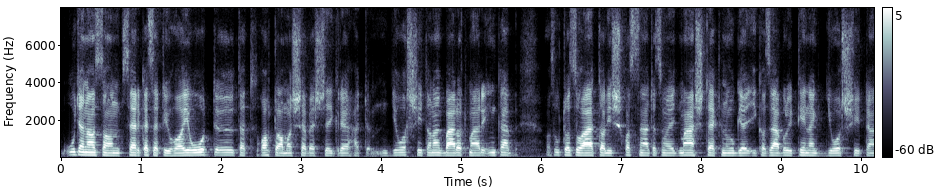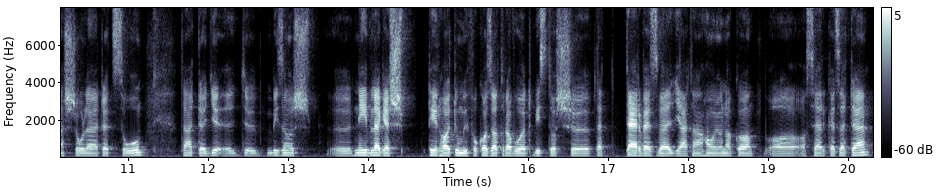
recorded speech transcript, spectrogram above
ugyanazon szerkezetű hajót, tehát hatalmas sebességre hát gyorsítanak, bár ott már inkább az utazó által is használt, ez egy más technológia, igazából itt tényleg gyorsításról lehetett szó, tehát egy, egy bizonyos névleges térhajtómű fokozatra volt biztos tehát tervezve egyáltalán hajónak a, a, a szerkezete.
